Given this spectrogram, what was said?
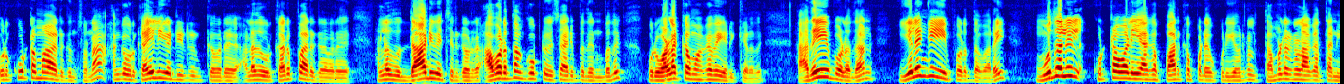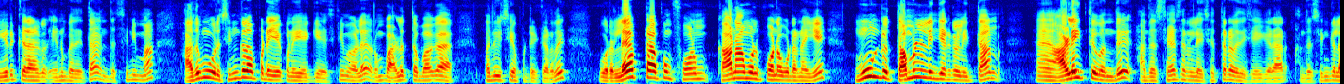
ஒரு கூட்டமாக இருக்குன்னு சொன்னால் அங்கே ஒரு கைலி கட்டிட்டு இருக்கவர் அல்லது ஒரு கருப்பாக இருக்கிறவர் அல்லது ஒரு தாடி வச்சிருக்கிறவர் அவரை தான் கூப்பிட்டு விசாரிப்பது என்பது ஒரு வழக்கமாகவே இருக்கிறது. அதே போல தான் இலங்கையை பொறுத்தவரை முதலில் குற்றவாளியாக பார்க்கப்படக்கூடியவர்கள் தமிழர்களாகத்தான் இருக்கிறார்கள் என்பதை தான் இந்த சினிமா அதுவும் ஒரு சிங்களப்படை இயக்குனர் இயக்கிய சினிமாவில் ரொம்ப அழுத்தமாக பதிவு செய்யப்பட்டிருக்கிறது. ஒரு லேப்டாப்பும் ஃபோனும் காணாமல் போன உடனேயே மூன்று தமிழ் இளைஞர்களைத்தான் அழைத்து வந்து அந்த ஸ்டேஷனில் சித்திரவதை செய்கிறார் அந்த சிங்கள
